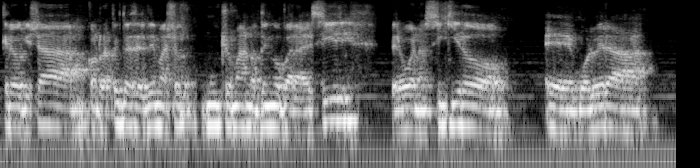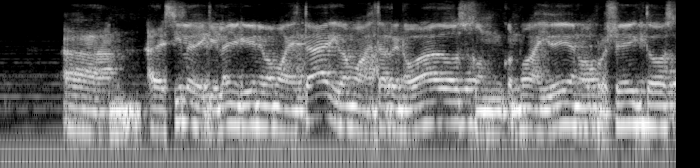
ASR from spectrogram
Creo que ya con respecto a este tema yo mucho más no tengo para decir, pero bueno, sí quiero eh, volver a, a, decirles de que el año que viene vamos a estar y vamos a estar renovados con, nuevas ideas, nuevos proyectos,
